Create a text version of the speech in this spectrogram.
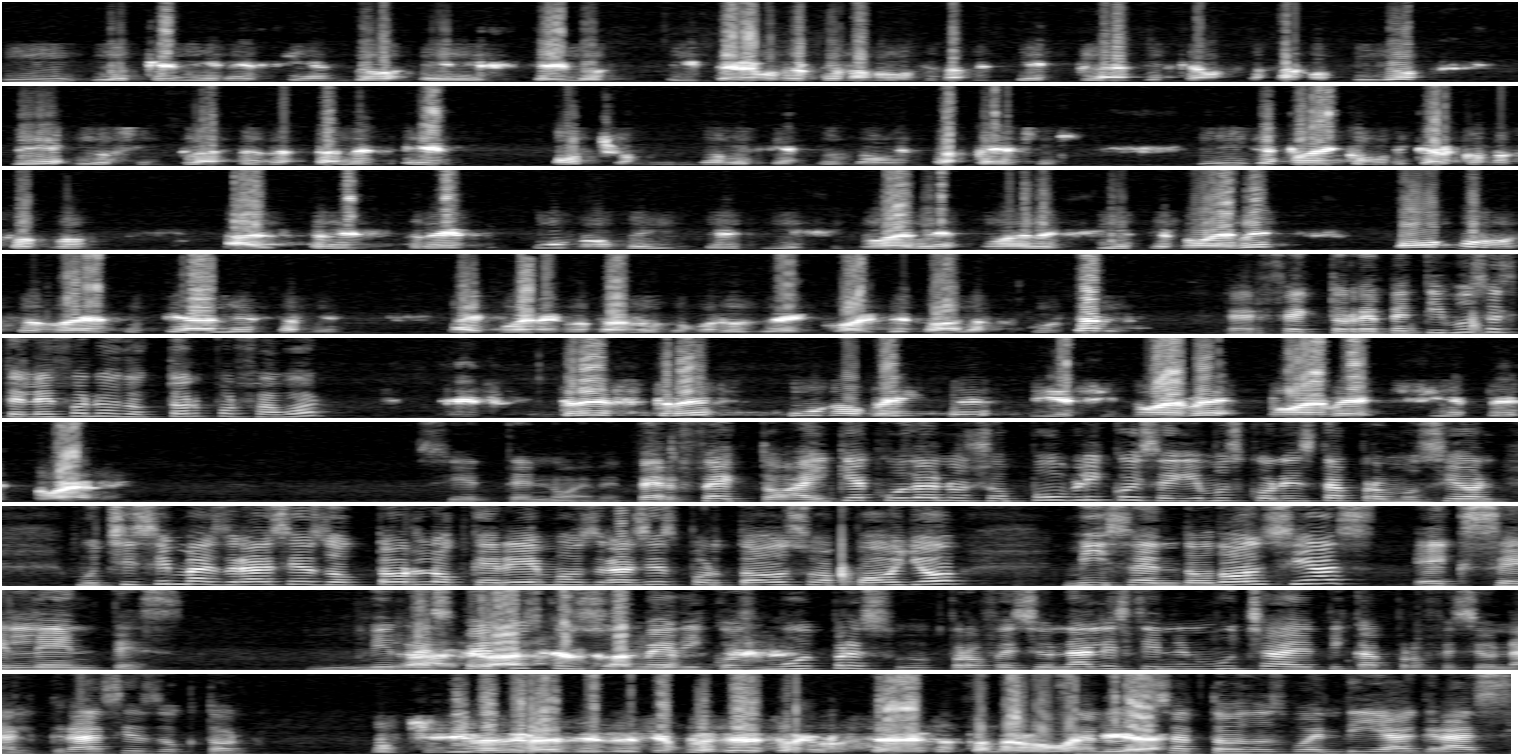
y lo que viene siendo este los y tenemos una promoción también de implantes que vamos a pasar contigo de los implantes dentales en 8.990 pesos y se pueden comunicar con nosotros al 33 120-19-979 o por nuestras redes sociales también ahí pueden encontrar los números de, de todas las sucursales. Perfecto. ¿Repetimos el teléfono, doctor, por favor? Es 33-120-19-979. 79. Perfecto. Hay que acuda a nuestro público y seguimos con esta promoción. Muchísimas gracias, doctor. Lo queremos. Gracias por todo su apoyo. Mis endodoncias, excelentes. Mis ah, respetos con sus médicos, muy profesionales, tienen mucha ética profesional. Gracias, doctor. Muchísimas gracias. Es un placer estar con ustedes. Hasta luego. Saludos a todos. Buen día. Gracias.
